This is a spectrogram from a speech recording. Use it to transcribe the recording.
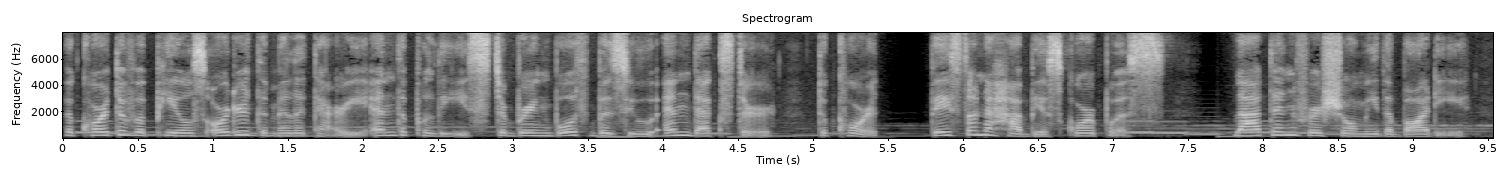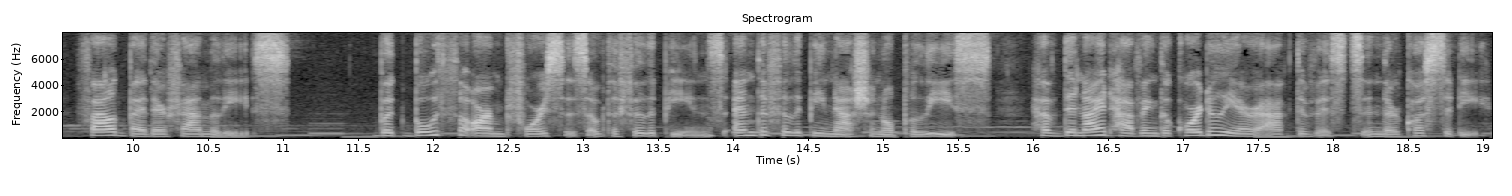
the Court of Appeals ordered the military and the police to bring both Bazu and Dexter to court based on a habeas corpus, Latin for Show Me the Body, filed by their families. But both the armed forces of the Philippines and the Philippine National Police have denied having the Cordillera activists in their custody.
